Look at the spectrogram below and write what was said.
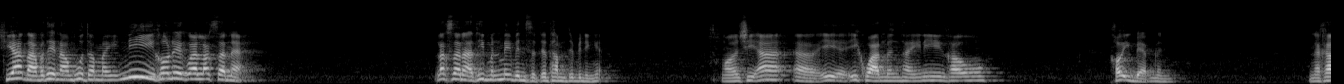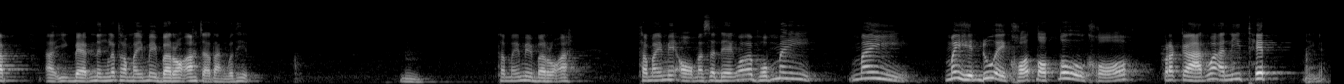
ชีอะต่างประเทศเอามาพูดทำไม นี่เขาเรียกว่าลักษณะ ลักษณะที่มันไม่เป็นสัจธรรมจะเป็นอย่างเงี้ยอ๋อชีอะเอ่ออีควานเมืองไทยนี่เขาเขาอีกแบบหนึ่งนะครับอ่าอีกแบบหนึ่งแล้วทำไมไม่บารออะจากต่างประเทศ อืม ทำไมไม่บารออะทำไมไม่ออกมาแสดงว่าผมไม่ไม่ไม่เห็นด้วย ขอตอบโต้ขอประกาศว่าอันนี้เท็จอย่างเงี้ย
